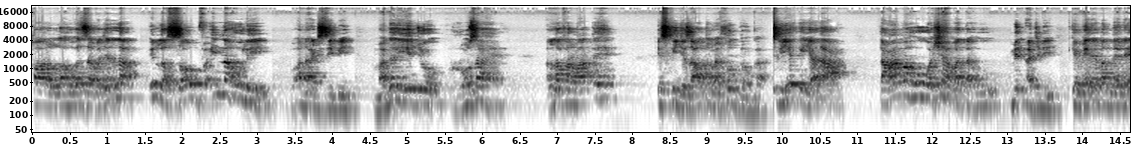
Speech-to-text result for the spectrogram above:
قال اللہ عز و جل الا الصوم فانه لي وانا اجزي به مگر یہ جو روزہ ہے، اللہ فرماتے ہیں، اس کی جزا تو میں خود دوں گا۔ اس لیے کہ یدا طعامه وشهوته من اجلی، کہ میرے بندے نے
